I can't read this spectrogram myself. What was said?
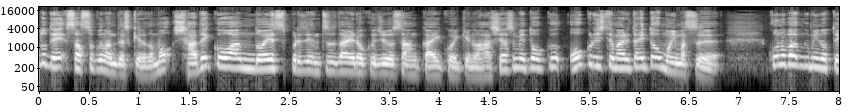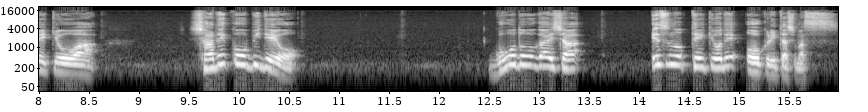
ことで、早速なんですけれども、シャデコ &S プレゼンツ第63回小池の箸休めトーク、お送りしてまいりたいと思います。この番組の提供は、シャデコビデオ、合同会社 S の提供でお送りいたします。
